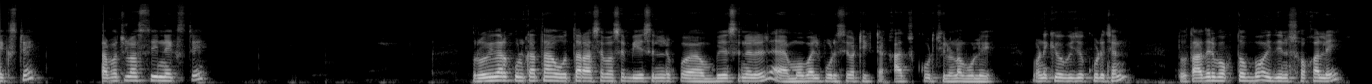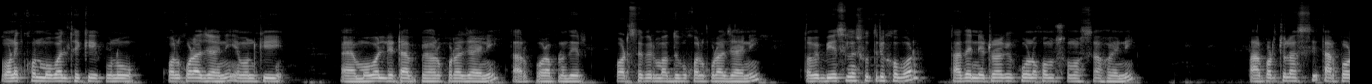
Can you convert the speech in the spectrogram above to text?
নেক্সটে তারপর চলে আসছি নেক্সটে রবিবার কলকাতা ও তার আশেপাশে বিএসএনএল বিএসএনএলের মোবাইল পরিষেবা ঠিকঠাক কাজ করছিল না বলে অনেকে অভিযোগ করেছেন। তো তাদের বক্তব্য এই দিন সকালে অনেকক্ষণ মোবাইল থেকে কোনো কল করা যায়নি, এমনকি মোবাইল ডেটা ব্যবহার করা যায়নি। তারপর আপনাদের হোয়াটসঅ্যাপের মাধ্যমে কল করা যায়নি। তবে বিএসএনএল সূত্রে খবর তাদের নেটওয়ার্কে কোনো রকম সমস্যা হয়নি। তারপর চলে আসছি। তারপর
